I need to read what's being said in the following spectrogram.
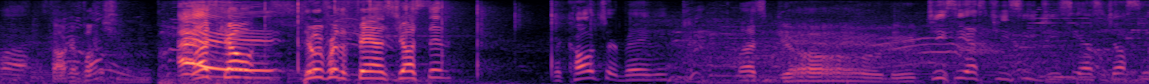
well. Falcon punch. Hey! Let's go. Do it for the fans, Justin. The culture, baby. Let's go, dude. GCS, GC, GCS, Justin,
